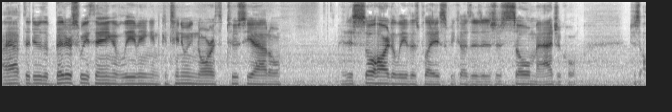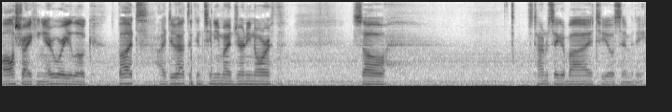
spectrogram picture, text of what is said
I have to do the bittersweet thing of leaving and continuing north to Seattle. It is so hard to leave this place because it is just so magical. Just all striking everywhere you look. But I do have to continue my journey north. So it's time to say goodbye to Yosemite.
